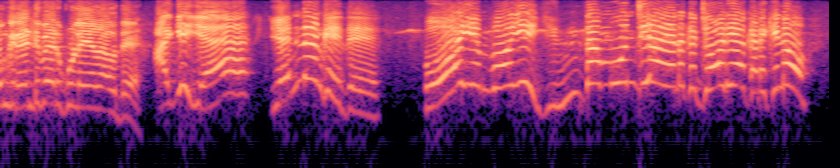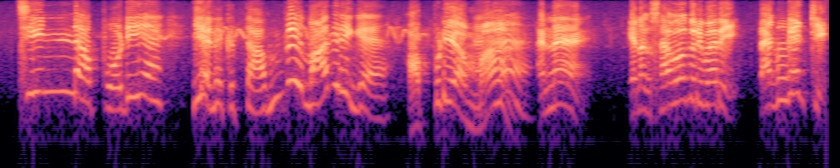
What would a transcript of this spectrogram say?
உங்க ரெண்டு பேருக்குள்ள ஏதாவது? ஐயா என்னங்க இது? போயும் போய் இந்த மூஞ்சியா எனக்கு ஜோடியா கிடைக்கணும்? சின்ன பொடிய எனக்கு தம்பி மாதிரிங்க. அப்படியாம்மா? அண்ணே எனக்கு சகோதரி மாதிரி தங்கச்சி.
